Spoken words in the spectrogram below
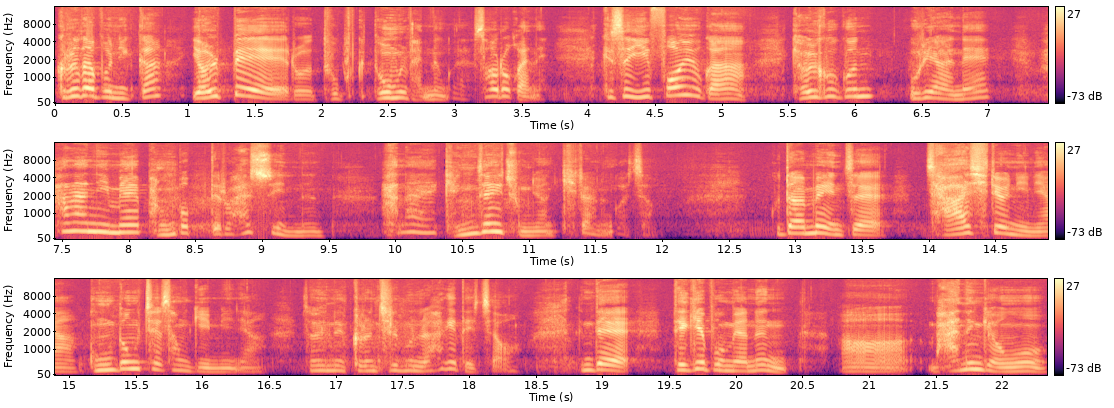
그러다 보니까 열배로 도 움을 받는 거야. 서로 간에. 그래서 이 포유가 결국은 우리 안에 하나님의 방법대로 할 수 있는 하나의 굉장히 중요한 키라는 거죠. 그 다음에 이제 자아 실현이냐, 공동체 섬김이냐, 저희는 그런 질문을 하게 되죠. 근데 대개 보면은, 어, 많은 경우,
